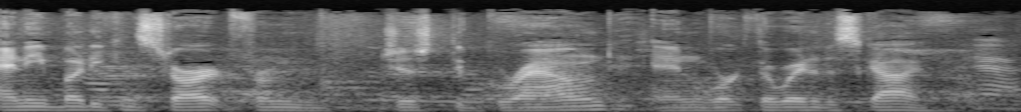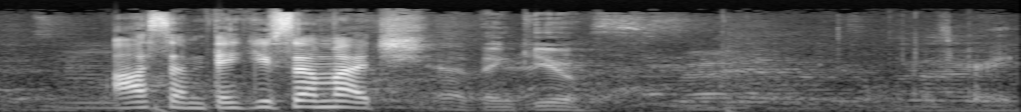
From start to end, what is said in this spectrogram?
anybody can start from just the ground and work their way to the sky. Awesome. Thank you so much. Yeah, thank you. That's great.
